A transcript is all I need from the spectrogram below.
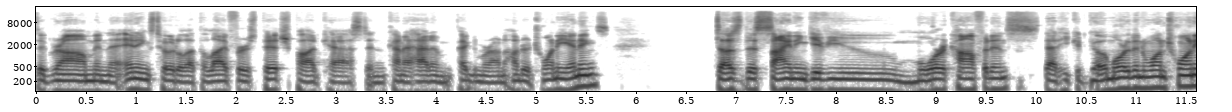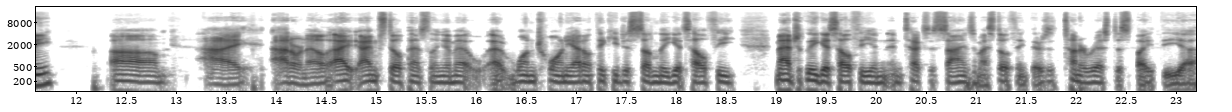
DeGrom and the innings total at the live first pitch podcast and kind of had him pegged him around 120 innings. Does this signing give you more confidence that he could go more than 120? Um, I I don't know. I I'm still penciling him at at 120. I don't think he just suddenly gets healthy, magically gets healthy, and, and Texas signs him. I still think there's a ton of risk despite the uh,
